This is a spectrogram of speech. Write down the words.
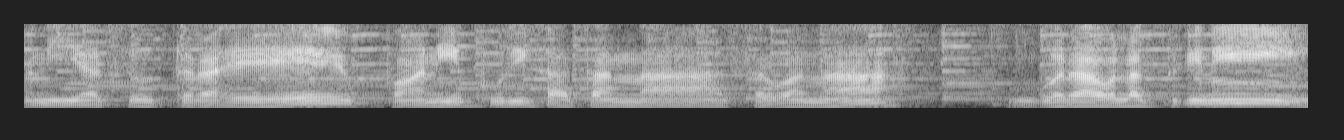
आणि याचं उत्तर आहे पाणीपुरी खाताना सर्वांना उभं राहावं लागतं की नाही?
